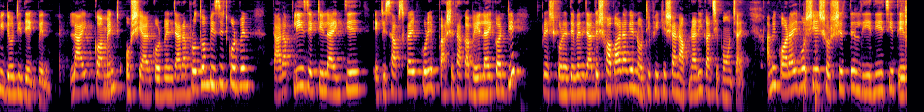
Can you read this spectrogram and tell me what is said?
ভিডিওটি দেখবেন লাইক কমেন্ট ও শেয়ার করবেন। যারা প্রথম ভিজিট করবেন, তারা প্লিজ একটি লাইক দিয়ে একটি সাবস্ক্রাইব করে পাশে থাকা বেল আইকনটি প্রেস করে দেবেন, যাতে সবার আগে নোটিফিকেশান আপনারই কাছে পৌঁছায়। আমি কড়াই বসিয়ে সর্ষের তেল দিয়ে দিয়েছি, তেল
